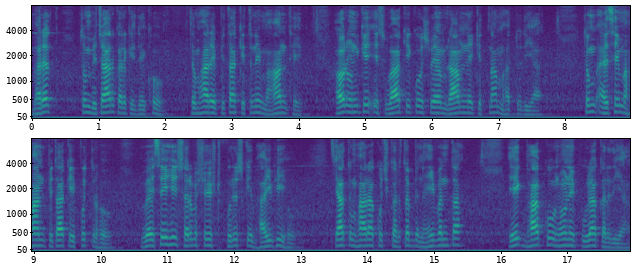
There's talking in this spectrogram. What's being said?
भरत, तुम विचार करके देखो, तुम्हारे पिता कितने महान थे और उनके इस वाक्य को स्वयं राम ने कितना महत्व दिया। तुम ऐसे महान पिता के पुत्र हो, वैसे ही सर्वश्रेष्ठ पुरुष के भाई भी हो। क्या तुम्हारा कुछ कर्तव्य नहीं बनता? एक भाग को उन्होंने पूरा कर दिया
